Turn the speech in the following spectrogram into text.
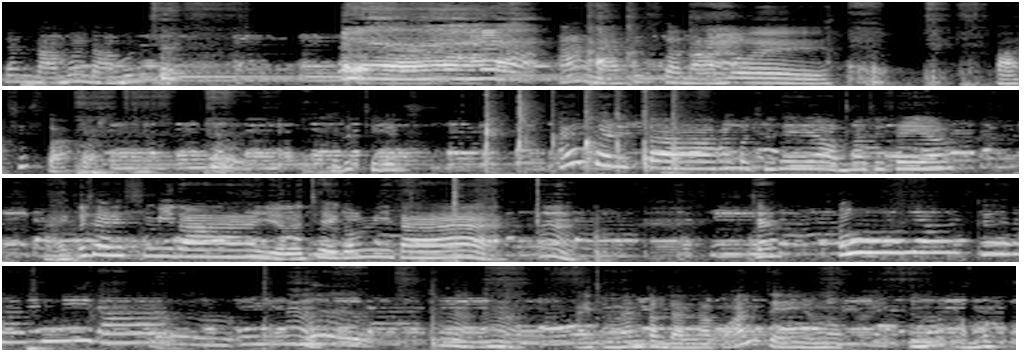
자, 나물, 나물. 아, 맛있어, 나물. 맛있어. 그렇지, 그렇지. 아이, 잘했다. 하고 주세요. 엄마 주세요. 아이고, 잘했습니다. 윤호 최고입니다. 응. 아이, 장난감 달라고. 안 돼, 윤호. 윤호가 밥 먹자.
